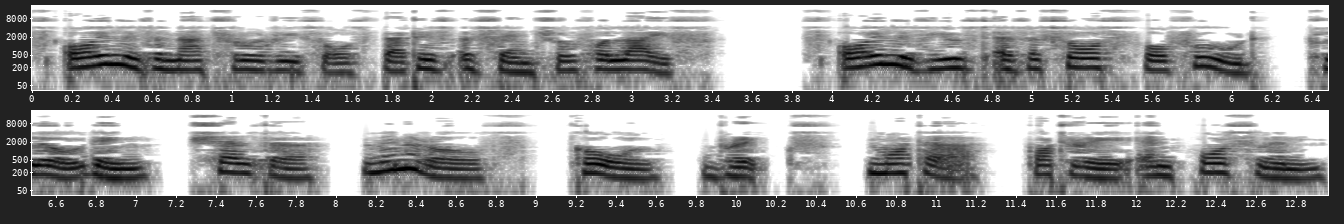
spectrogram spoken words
Soil is a natural resource that is essential for life. Soil is used as a source for food, clothing, shelter, minerals, coal, bricks, mortar, pottery and porcelain.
